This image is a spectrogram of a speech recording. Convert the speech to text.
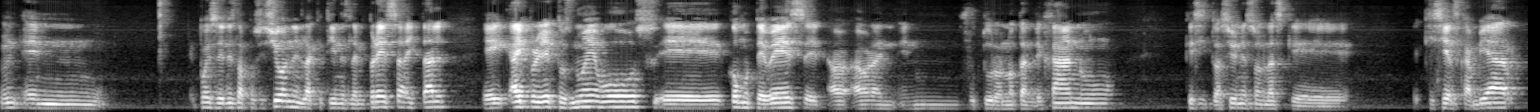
en, pues en esta posición en la que tienes la empresa y tal. Eh, hay proyectos nuevos, eh, ¿cómo te ves eh, ahora en, en un futuro no tan lejano? ¿Qué situaciones son las que quisieras cambiar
